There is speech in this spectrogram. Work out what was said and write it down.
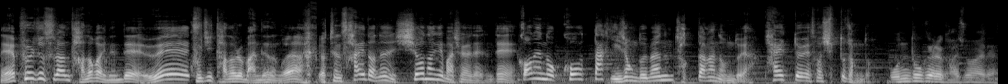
애플 주스라는 단어가 있는데 왜 굳이 단어를 만드는 거야? 여튼 사이더는 시원하게 마셔야 되는데 꺼내놓고 딱 이 정도면 적당한 온도야. 8도에서 10도 정도. 온도계를 가져와야 되나?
